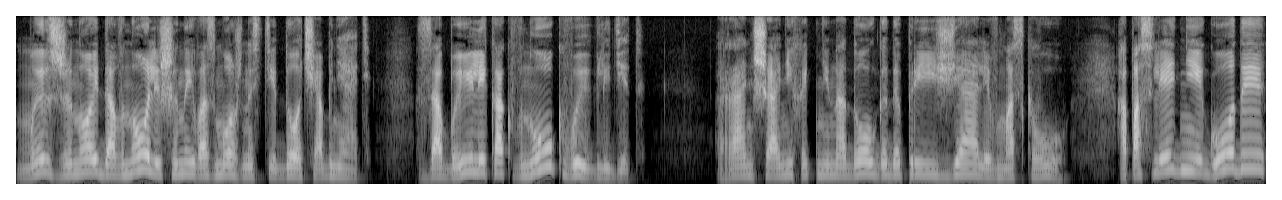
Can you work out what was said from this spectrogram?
Мы с женой давно лишены возможности дочь обнять. Забыли, как внук выглядит. Раньше они хоть ненадолго да приезжали в Москву, а последние годы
